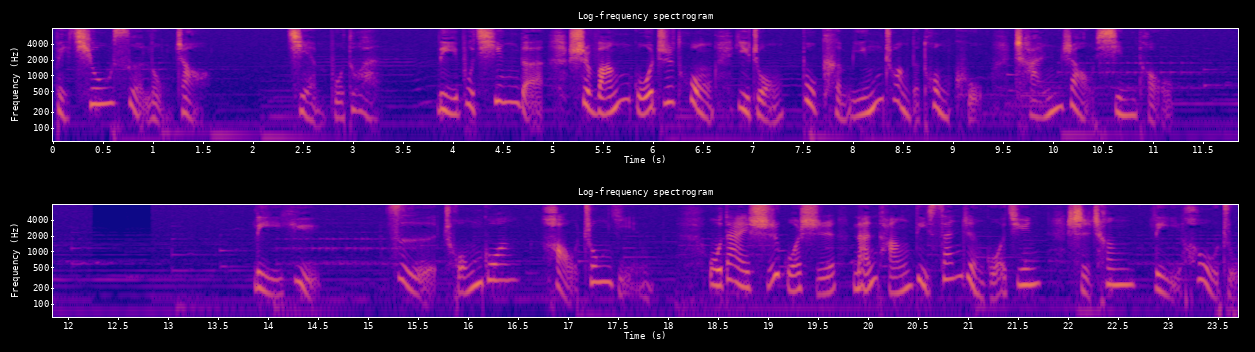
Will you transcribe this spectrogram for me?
被秋色笼罩，剪不断，理不清的是亡国之痛，一种不可名状的痛苦缠绕心头。李煜。字重光，号中隐，五代十国时南唐第三任国君，史称李后主。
